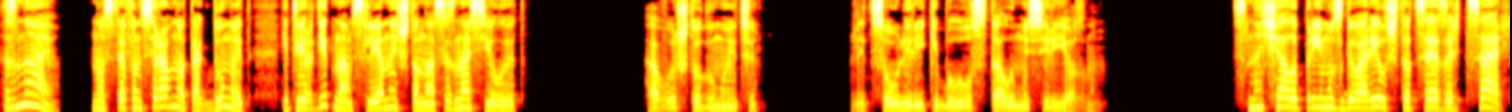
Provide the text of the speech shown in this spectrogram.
Знаю, но Стефан все равно так думает и твердит нам с Леной, что нас изнасилуют. А вы что думаете? Лицо у Лирики было усталым и серьезным. Сначала Примус говорил, что Цезарь — царь,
